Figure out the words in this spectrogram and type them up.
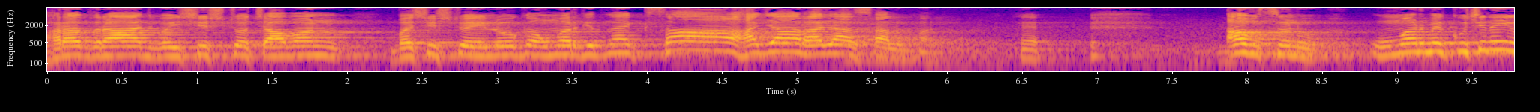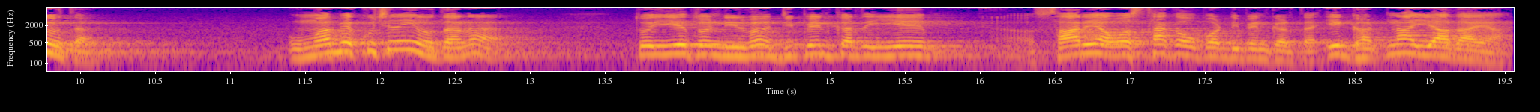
भरतराज वैशिष्ट, चावन, वैशिष्ट, इन लोगों का उम्र कितना है? साल, हज़ार हज़ार साल उम्र। अब सुनो, उम्र में कुछ नहीं होता। उम्र में कुछ नहीं होता ना। तो ये तो निर्भर डिपेंड करते, ये सारे अवस्था का ऊपर डिपेंड करता है। एक घटना याद आया।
